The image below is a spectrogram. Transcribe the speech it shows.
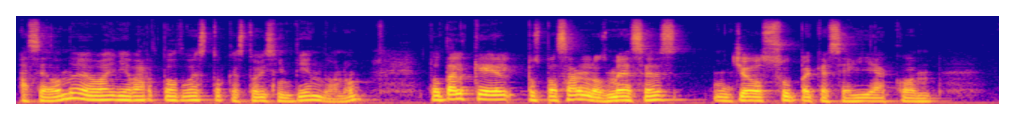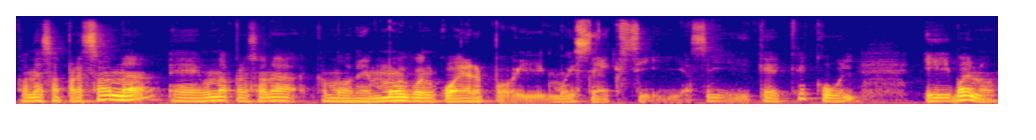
¿hacia dónde me va a llevar todo esto que estoy sintiendo, no? Total que pues pasaron los meses, yo supe que seguía con, con esa persona, eh, una persona como de muy buen cuerpo y muy sexy y así, que, cool. Y bueno,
